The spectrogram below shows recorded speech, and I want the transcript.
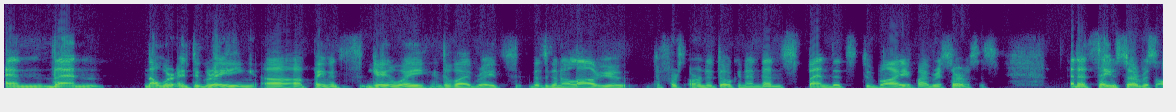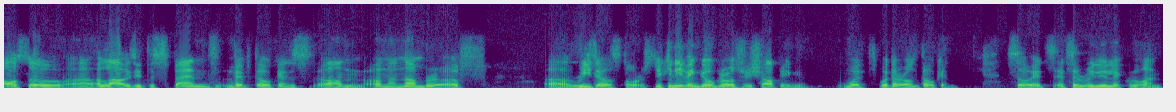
And then now we're integrating uh, payments gateway into Viberate that's going to allow you to first earn the token and then spend it to buy Viberate services. And that same service also uh, allows you to spend VIB tokens on on a number of uh, retail stores. You can even go grocery shopping with with their own token. So it's it's a really liquid one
